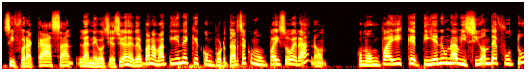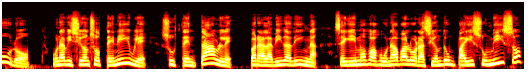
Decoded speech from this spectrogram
si fracasan las negociaciones. De Panamá tiene que comportarse como un país soberano, como un país que tiene una visión de futuro una visión sostenible, sustentable para la vida digna. Seguimos bajo una valoración de un país sumiso,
